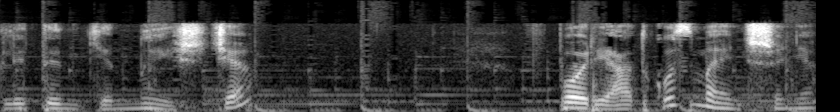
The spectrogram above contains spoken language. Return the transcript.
клітинки нижче в порядку зменшення.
